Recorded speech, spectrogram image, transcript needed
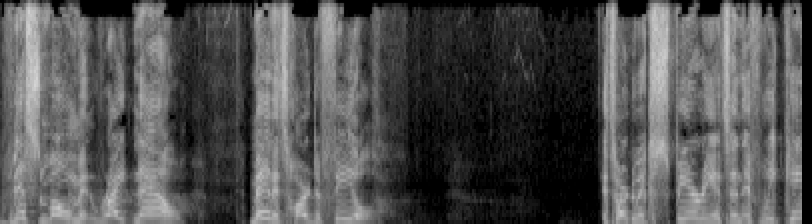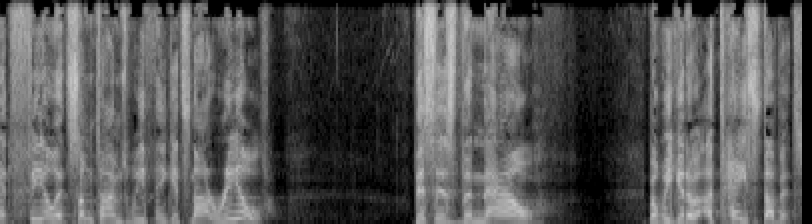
this moment, right now, man, it's hard to feel. It's hard to experience. And if we can't feel it, sometimes we think it's not real. This is the now. But we get a, a taste of it.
